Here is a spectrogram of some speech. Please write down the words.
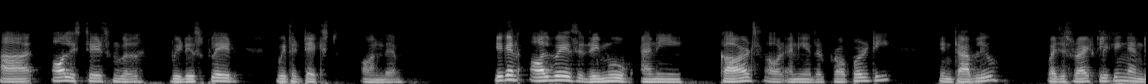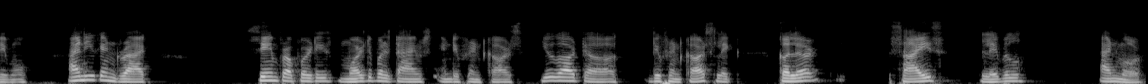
uh, all states will be displayed with a text on them. You can always remove any cards or any other property in Tableau by just right clicking and remove. And you can drag same properties multiple times in different cards. You got uh, different cards like color size label and more.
